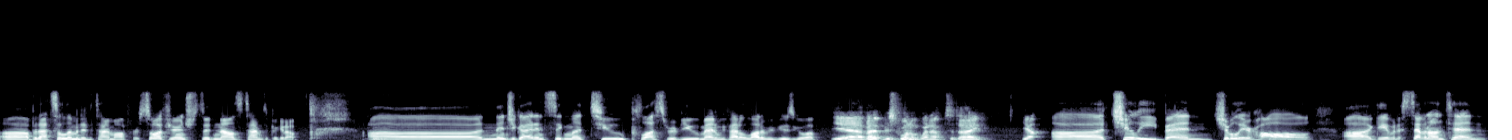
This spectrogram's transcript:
Uh, but that's a limited time offer. So if you're interested, now's the time to pick it up. Uh, Ninja Gaiden Sigma 2 Plus review. Man, we've had a lot of reviews go up. Yeah, that, this one went up today. Yep. Uh, Chili Ben Chevalier Hall uh, gave it a seven on ten,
